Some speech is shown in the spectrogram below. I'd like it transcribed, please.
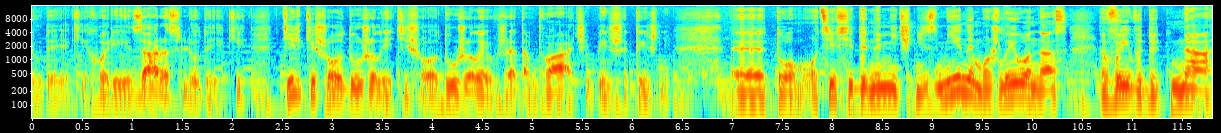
люди, які хворіють зараз, люди, які тільки що одужали, і ті, що одужали вже там два чи більше тижні е, тому. Оці всі динамічні зміни, можливо, нас виведуть на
